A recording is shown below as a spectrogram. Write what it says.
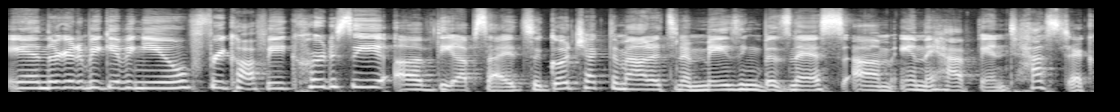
And they're going to be giving you free coffee courtesy of the upside. So go check them out. It's an amazing business. Um, and they have fantastic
